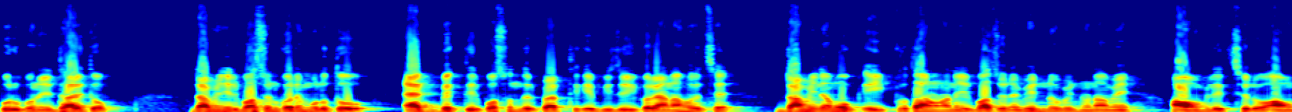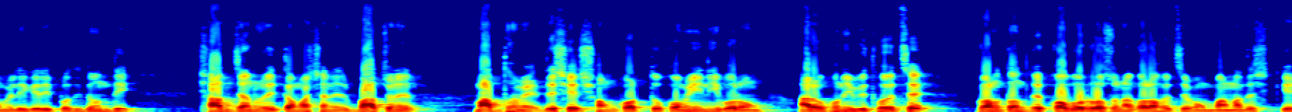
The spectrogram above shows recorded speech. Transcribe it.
পূর্ব নির্ধারিত। ডামি নির্বাচন করে মূলত এক ব্যক্তির পছন্দের প্রার্থীকে বিজয়ী করে আনা হয়েছে। ডামি নামক এই প্রতারণা নির্বাচনে ভিন্ন ভিন্ন নামে আওয়ামী লীগ ছিল আওয়ামী লীগেরই প্রতিদ্বন্দ্বী। সাত জানুয়ারি তামাশা নির্বাচনের মাধ্যমে দেশের সংকট তো কমেনি বরং আরও ঘনীভূত হয়েছে। গণতন্ত্রের কবর রচনা করা হয়েছে এবং বাংলাদেশকে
